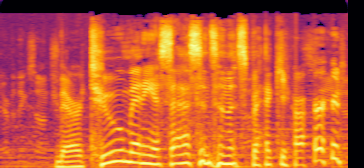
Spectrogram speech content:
Everything's on track. There are too many assassins in this backyard.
